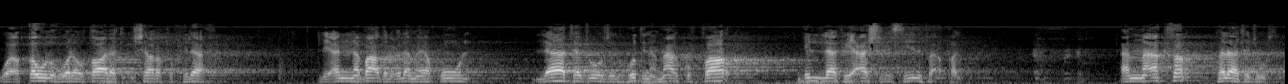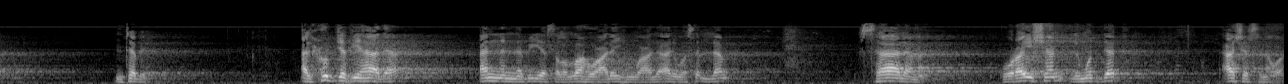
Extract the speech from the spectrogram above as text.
وقوله ولو طالت إشارة خلاف. لأن بعض العلماء يقول لا تجوز الهدنة مع الكفار إلا في عشر سنين فأقل. أما أكثر فلا تجوز. انتبه. الحجة في هذا أن النبي صلى الله عليه وعلى آله وسلم سالم قريشا لمدة عشر سنوات.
